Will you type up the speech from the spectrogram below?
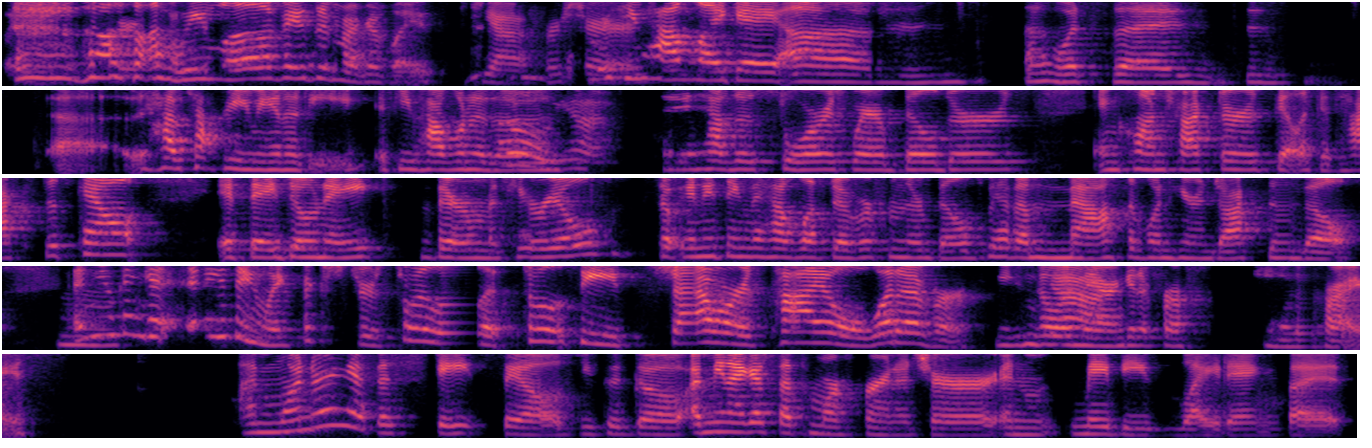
yeah. we love Facebook Marketplace. Yeah, for sure. If you have like a, um, uh, what's the, the uh, Habitat for Humanity, if you have one of oh, those, oh, yeah. they have those stores where builders and contractors get like a tax discount if they donate their materials. So anything they have left over from their builds, we have a massive one here in Jacksonville. Mm-hmm. And you mm-hmm. can get anything like fixtures, toilets, toilet seats, showers, tile, whatever. You can go yeah. in there and get it for a fraction of the price. I'm wondering if estate sales you could go. I mean, I guess that's more furniture and maybe lighting, but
